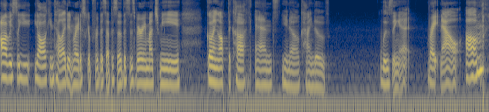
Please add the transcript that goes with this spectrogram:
obviously y- y'all can tell I didn't write a script for this episode. This is very much me going off the cuff and, you know, kind of losing it right now. Um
